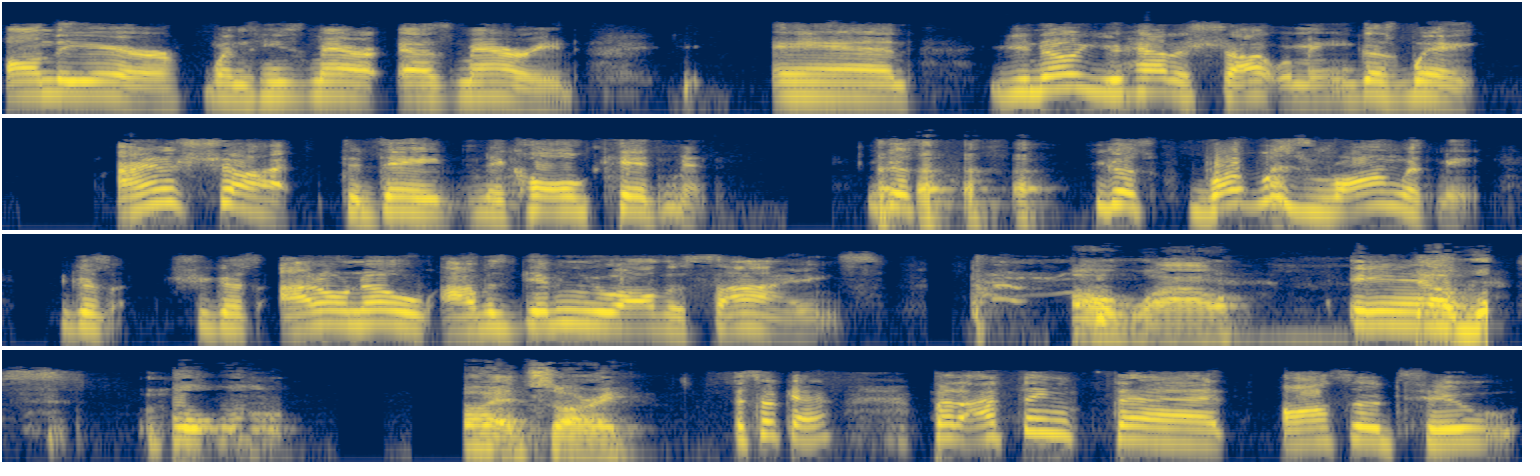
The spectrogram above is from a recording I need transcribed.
on the air when he's mar- as married, and you know you had a shot with me. He goes, wait, I had a shot to date Nicole Kidman. He goes, he goes, what was wrong with me? He goes, she goes, I don't know. I was giving you all the signs. Oh wow. and yeah, well, go ahead. Sorry. It's okay. But I think that also too,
